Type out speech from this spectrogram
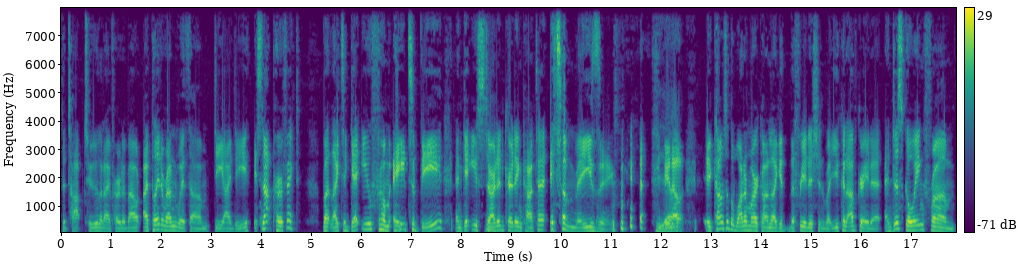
the top two that I've heard about. I played around with um, DID. It's not perfect, but like to get you from A to B and get you started creating content, it's amazing. yeah. You know, it comes with the watermark on like the free edition, but you can upgrade it. And just going from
